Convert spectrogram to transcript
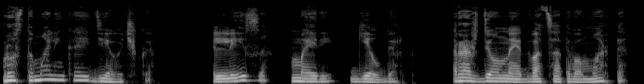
просто маленькая девочка. Лиза Мэри Гилберт, рожденная 20 марта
